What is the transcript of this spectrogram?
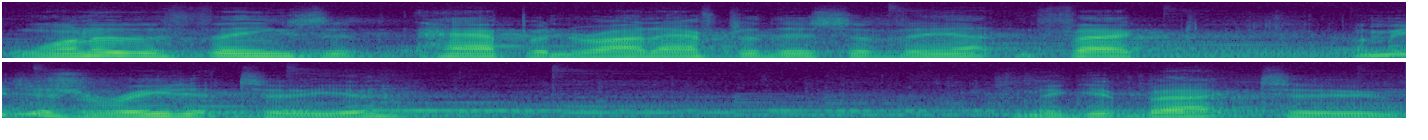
one of the things that happened right after this event, in fact, let me just read it to you. Let me get back to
